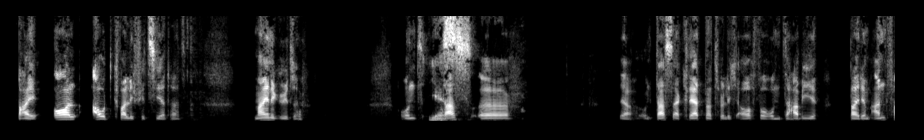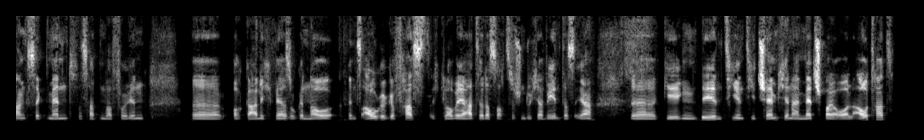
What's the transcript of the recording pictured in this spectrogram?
bei All Out qualifiziert hat. Meine Güte. Und yes. das, äh, ja, und das erklärt natürlich auch, warum Darby bei dem Anfangssegment, das hatten wir vorhin, äh, auch gar nicht mehr so genau ins Auge gefasst. Ich glaube, er hatte das auch zwischendurch erwähnt, dass er äh, gegen den TNT Champion ein Match bei All Out hat.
